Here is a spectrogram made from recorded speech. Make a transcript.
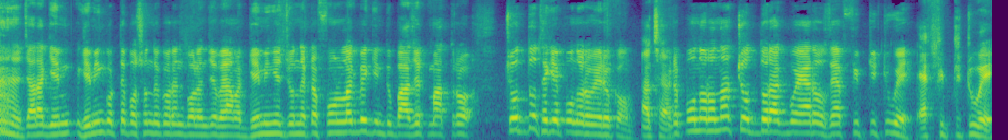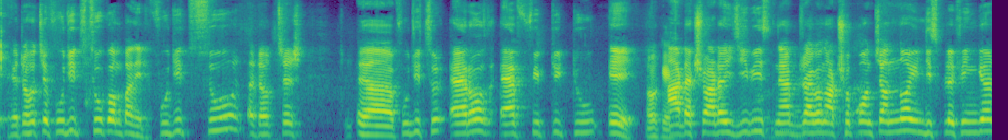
যারা গেম গেমিং করতে পছন্দ করেন বলেন যে ভাই আমার গেমিং এর জন্য একটা ফোন লাগবে কিন্তু বাজেট মাত্র চোদ্দ থেকে পনেরো এরকম। আচ্ছা। এটা পনেরো না চোদ্দ রাখব Arrows F fifty two A. এক ফিফটি টু এ। এটা হচ্ছে ফুজিৎসু কোম্পানির ফুজিৎসু এটা হচ্ছে Fujitsu Arrows F fifty two A. আট একশো জিবি স্ন্যাপড্রাগন আটশো পঞ্চান্ন in display finger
